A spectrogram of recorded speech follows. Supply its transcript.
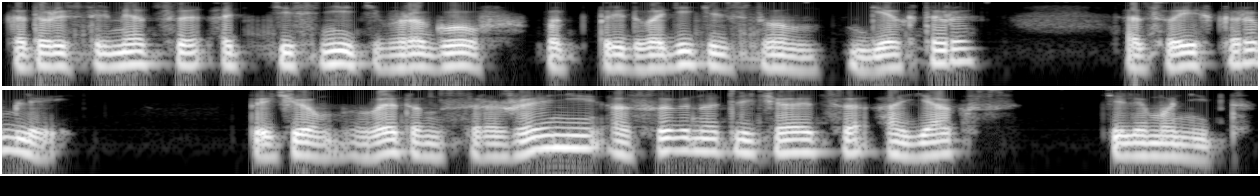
которые стремятся оттеснить врагов под предводительством Гектора от своих кораблей. Причем в этом сражении особенно отличается Аякс Телемонит.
